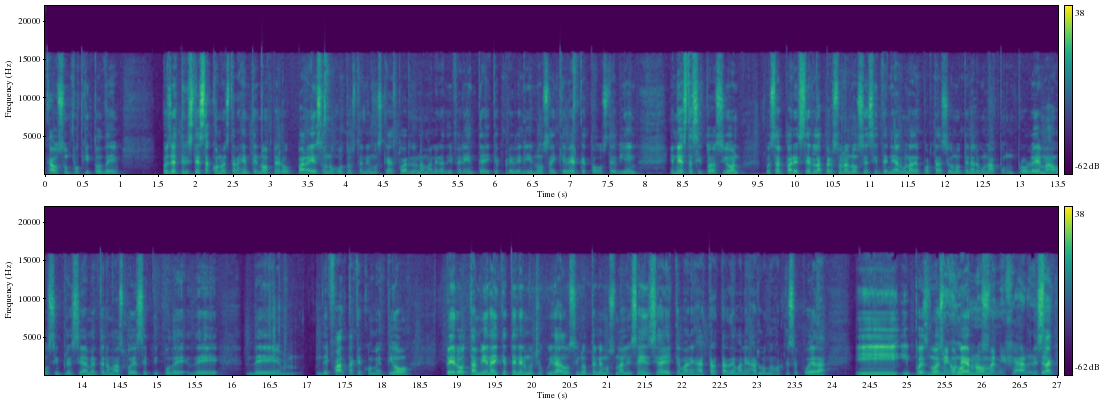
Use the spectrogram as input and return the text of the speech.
causa un poquito de, pues de tristeza con nuestra gente, no, pero para eso nosotros tenemos que actuar de una manera diferente, hay que prevenirnos, hay que ver que todo esté bien. En esta situación, pues al parecer la persona no sé si tenía alguna deportación o tenía algún un problema o simplemente nada más fue ese tipo de, de, de, de falta que cometió. Pero también hay que tener mucho cuidado. Si no tenemos una licencia, hay que manejar, tratar de manejar lo mejor que se pueda. Y, pues no es Mejor no manejar. Exacto.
